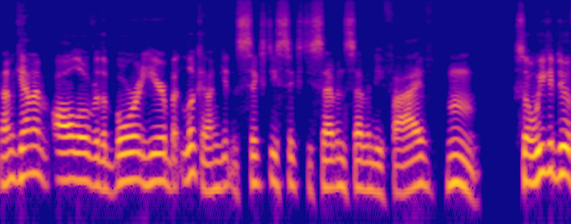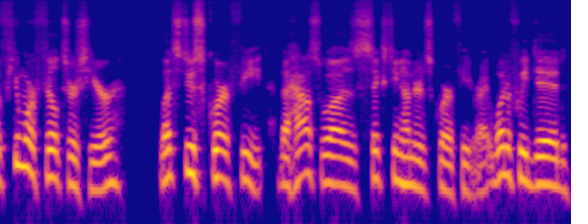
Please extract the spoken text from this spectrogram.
I'm kind of all over the board here, but look at I'm getting 60, 67, 75. Hmm. So we could do a few more filters here. Let's do square feet. The house was 1600 square feet, right? What if we did,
